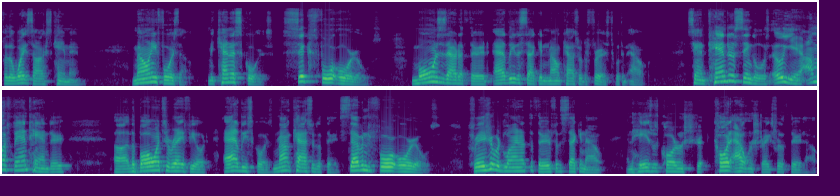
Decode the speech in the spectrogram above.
for the White Sox, came in. Melanie force out. McKenna scores. 6 4 Orioles. Mullins is out at third. Adley the second. Mountcastle the first with an out. Santander singles. Oh, yeah, I'm a Fantander. Uh, the ball went to right field. Adley scores. Mountcastle the third. 7 to 4 Orioles. Frazier would line up the third for the second out, and Hays was called, on stri- called out on strikes for the third out.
